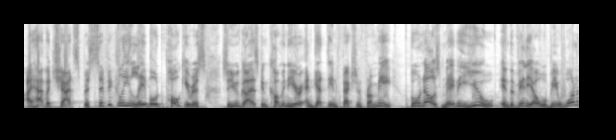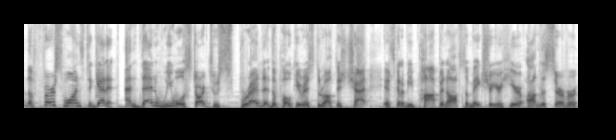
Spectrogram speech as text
I have a chat specifically labeled Pokerus so you guys can come in here and get the infection from me. Who knows? Maybe you in the video will be one of the first ones to get it. And then we will start to spread the Pokerus throughout this chat. It's going to be popping off. So make sure you're here on the server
